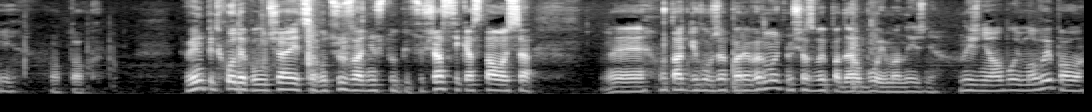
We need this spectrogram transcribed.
І отак. Він підходить, виходить, в оцю задню ступицю. Зараз тільки сталося. Е, отак його вже перевернуть. Ну, зараз випаде обойма нижня. Нижня обойма випала.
